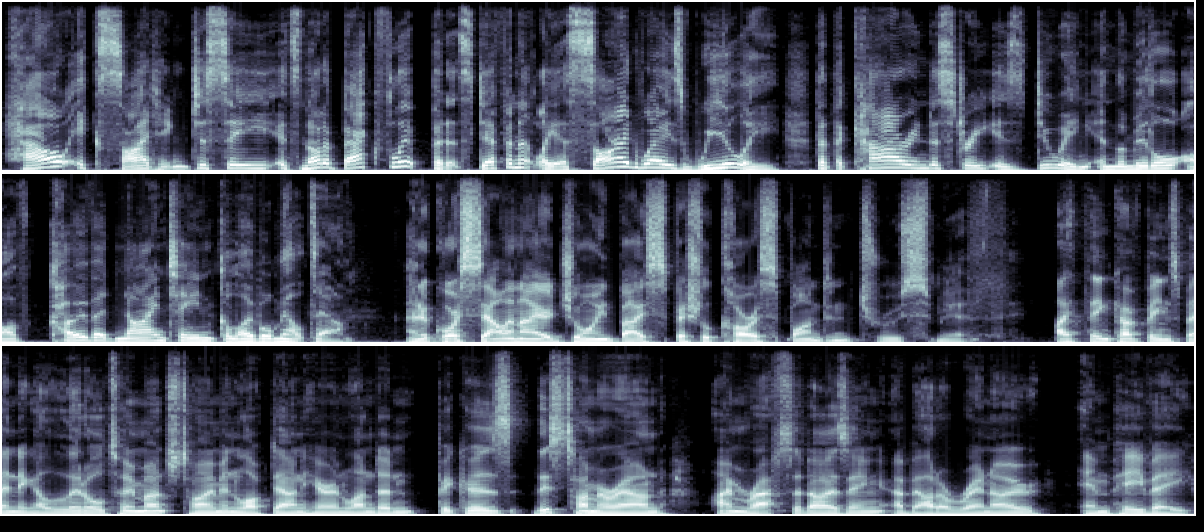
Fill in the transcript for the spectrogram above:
How exciting to see it's not a backflip, but it's definitely a sideways wheelie that the car industry is doing in the middle of COVID 19 global meltdown. And of course, Sal and I are joined by special correspondent Drew Smith. I think I've been spending a little too much time in lockdown here in London because this time around I'm rhapsodizing about a Renault MPV.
